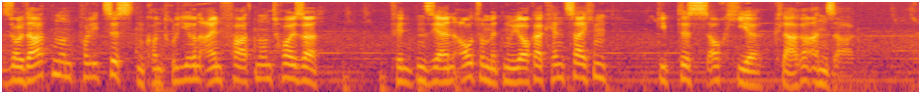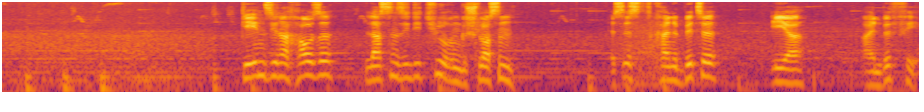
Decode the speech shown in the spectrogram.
Soldaten und Polizisten kontrollieren Einfahrten und Häuser. Finden sie ein Auto mit New Yorker Kennzeichen, gibt es auch hier klare Ansagen. Gehen Sie nach Hause, lassen Sie die Türen geschlossen. Es ist keine Bitte, eher ein Befehl.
